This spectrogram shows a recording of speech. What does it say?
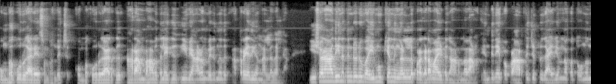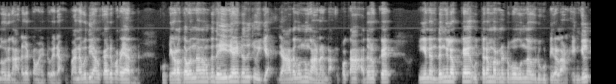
കുംഭക്കൂറുകാരെ സംബന്ധിച്ച്. കുംഭക്കൂറുകാർക്ക് ആറാം ഭാവത്തിലേക്ക് ഈ വ്യാഴം വരുന്നത് അത്രയധികം നല്ലതല്ല. ഈശ്വരാധീനത്തിന്റെ ഒരു വൈമുഖ്യം നിങ്ങളിൽ പ്രകടമായിട്ട് കാണുന്നതാണ്. എന്തിനെ ഇപ്പോൾ പ്രാർത്ഥിച്ചിട്ട് കാര്യം എന്നൊക്കെ തോന്നുന്ന ഒരു കാലഘട്ടമായിട്ട് വരാം. ഇപ്പം അനവധി ആൾക്കാർ പറയാറുണ്ട്. കുട്ടികളൊക്കെ വന്നാൽ നമുക്ക് ധൈര്യമായിട്ട് അത് ചോദിക്കാം. ജാതകമൊന്നും കാണണ്ട. ഇപ്പോൾ അതിനൊക്കെ ഇങ്ങനെ എന്തെങ്കിലുമൊക്കെ ഉത്തരം പറഞ്ഞിട്ട് പോകുന്ന ഒരു കുട്ടികളാണ്. എങ്കിൽ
